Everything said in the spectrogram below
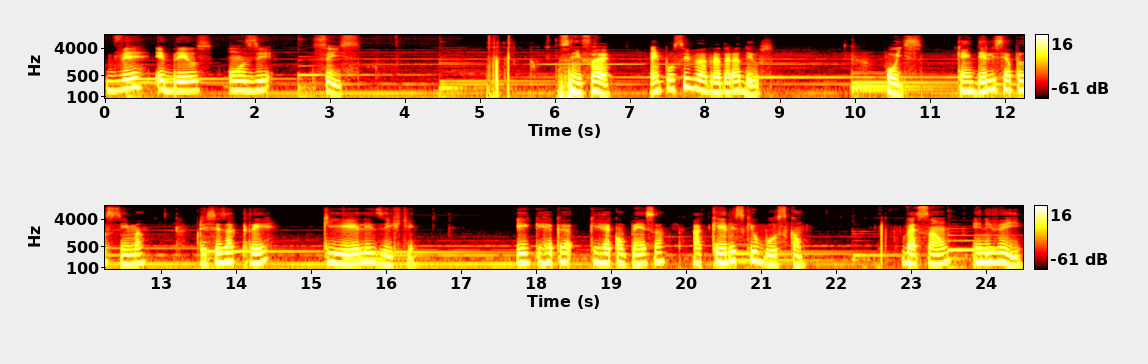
Vê Hebreus 11, 6. Sem fé, é impossível agradar a Deus, pois quem dele se aproxima precisa crer que ele existe e que recompensa aqueles que o buscam. Versão NVI.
